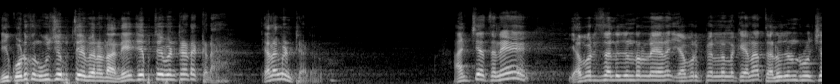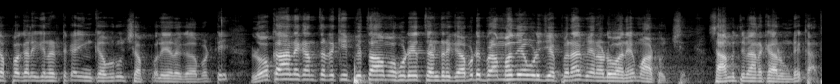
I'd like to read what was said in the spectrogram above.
నీ కొడుకు నువ్వు చెప్తే వినడా నేను చెప్తే వింటాడు అక్కడ. ఎలా వింటాడు? అంచేతనే ఎవరి తల్లిదండ్రులైనా ఎవరి పిల్లలకైనా తల్లిదండ్రులు చెప్పగలిగినట్టుగా ఇంకెవరూ చెప్పలేరు కాబట్టి లోకానికంతటికీ పితామహుడే తండ్రి కాబట్టి బ్రహ్మదేవుడు చెప్పినా వినడు అనే మాట వచ్చింది సామెత వెనకాల ఉండే కథ.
